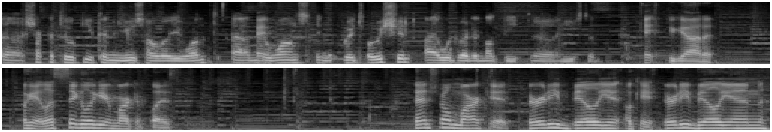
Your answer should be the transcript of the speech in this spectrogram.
uh, Shakatuk you can use however you want, and Okay. the ones in the Great Ocean I would rather not be uh, use them. Okay, you got it. Okay, let's take a look at your marketplace. Central market, 30 billion. Okay, 30 billion.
